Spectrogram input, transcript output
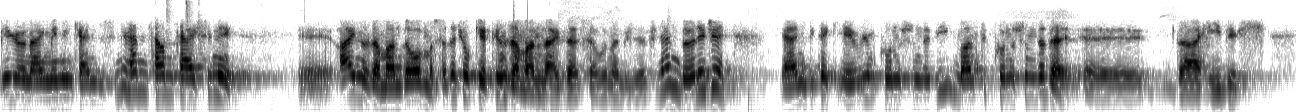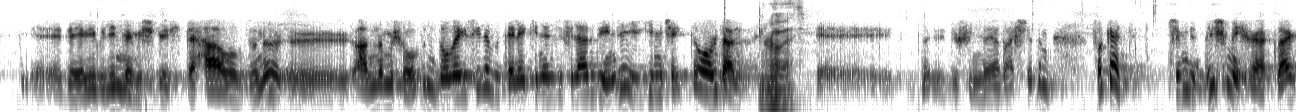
bir önermenin kendisini hem tam tersini e, aynı zamanda olmasa da çok yakın zamanlarda savunabiliyor filan. Böylece yani bir tek evrim konusunda değil mantık konusunda da e, dahi bir değeri bilinmemiş bir deha olduğunu e, anlamış oldum. Dolayısıyla bu telekinezi filan deyince ilgimi çekti oradan Evet. e, düşünmeye başladım. Fakat şimdi dış mihraklar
